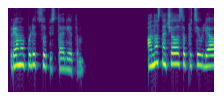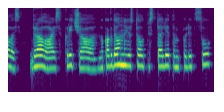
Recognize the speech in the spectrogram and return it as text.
Прямо по лицу пистолетом. Она сначала сопротивлялась, дралась, кричала, но когда он ее стал пистолетом по лицу...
